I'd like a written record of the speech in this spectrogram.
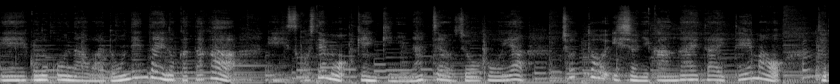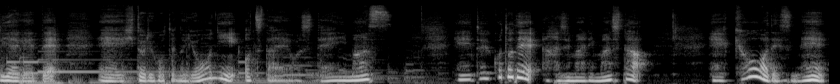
えー、このコーナーは同年代の方が、えー、少しでも元気になっちゃう情報やちょっと一緒に考えたいテーマを取り上げて、えー、独り言のようにお伝えをしています、え、ということで始まりました。え、今日はですね、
